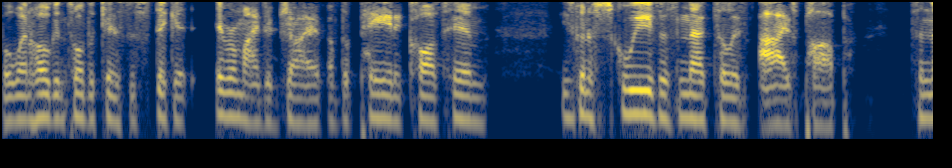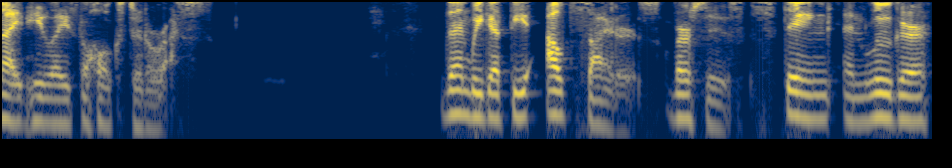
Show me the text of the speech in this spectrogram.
But when Hogan told the kids to stick it, it reminded Giant of the pain it caused him. He's going to squeeze his neck till his eyes pop. Tonight, he lays the Hulkster to rest. Then we get the Outsiders versus Sting and Luger.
